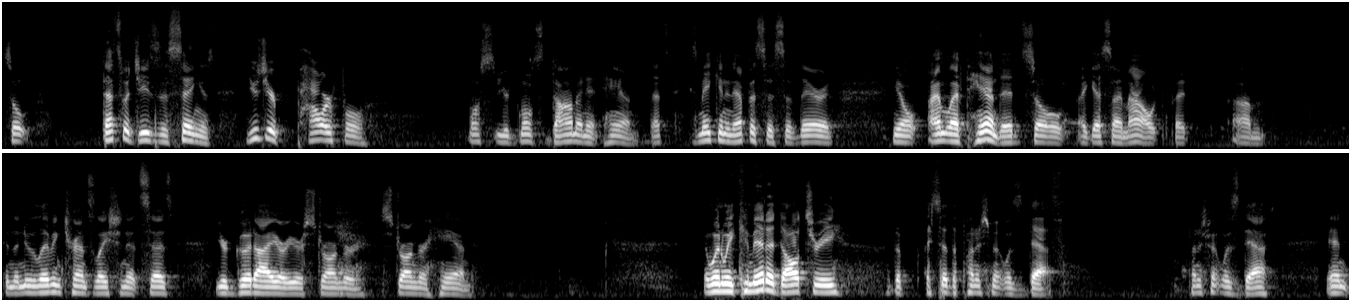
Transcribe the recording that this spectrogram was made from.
So that's what Jesus is saying is use your powerful, most, your most dominant hand. That's, he's making an emphasis of there. And, you know, I'm left-handed, so I guess I'm out, but um, in the New Living Translation, it says, your good eye or your stronger, stronger hand. And when we commit adultery, the, I said the punishment was death. Punishment was death. And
